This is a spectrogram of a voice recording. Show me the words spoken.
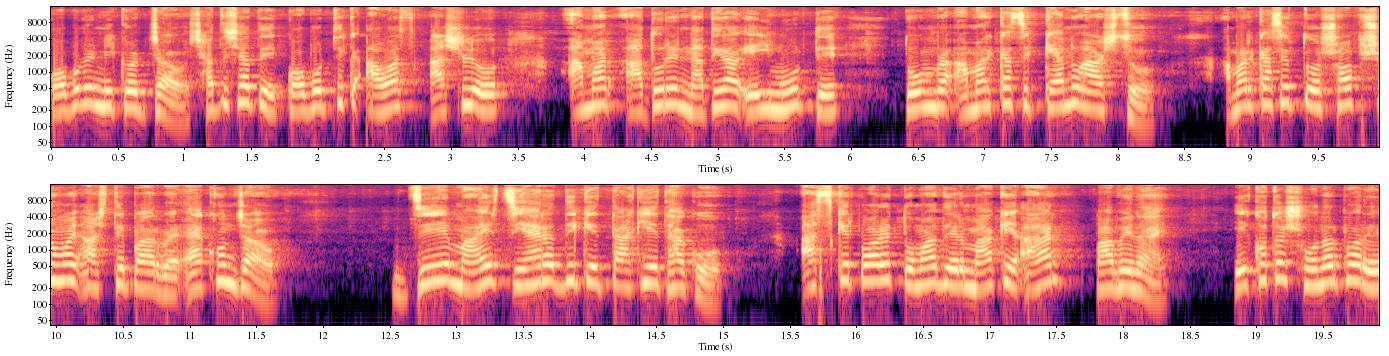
কবরের নিকট যাও। সাথে সাথে কবর থেকে আওয়াজ আসলেও আমার আদরের নাতিরা, এই মুহূর্তে তোমরা আমার কাছে কেন আসছো? আমার কাছে তো সব সময় আসতে পারবে, এখন যাও। যে মায়ের চেহারার দিকে তাকিয়ে থাকো। আজকের পরে তোমাদের মাকে আর পাবে না এ কথা শোনার পরে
